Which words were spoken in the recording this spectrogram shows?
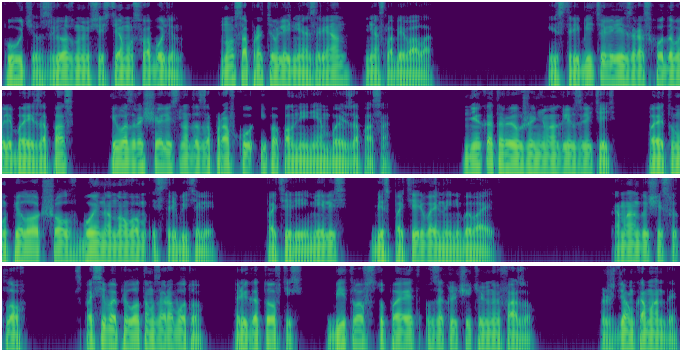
Путь в звездную систему свободен, но сопротивление Зриан не ослабевало. Истребители израсходовали боезапас и возвращались на дозаправку и пополнением боезапаса. Некоторые уже не могли взлететь, поэтому пилот шел в бой на новом истребителе. Потери имелись, без потерь войны не бывает. Командующий Светлов, спасибо пилотам за работу. Приготовьтесь, битва вступает в заключительную фазу. Ждем команды.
